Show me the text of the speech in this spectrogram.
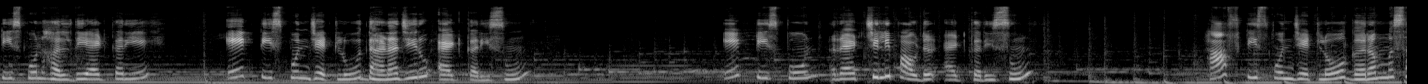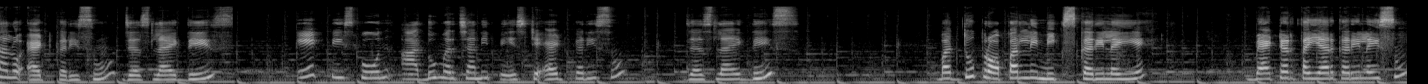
ટીસ્પૂન હલ્દી એડ કરીએ. એક ટીસ્પૂન જેટલું ધાણા જીરું એડ કરીશું. એક teaspoon red chilli powder add કરીશું. હાફ ટીસ્પૂન જેટલો ગરમ મસાલો એડ કરીશું જસ્ટ લાઈક ધીસ એક ટીસ્પૂન આદુ મરચાંની પેસ્ટ એડ કરીશું જસ્ટ લાઈક ધીસ બધું પ્રોપરલી મિક્સ કરી લઈએ. બેટર તૈયાર કરી લઈશું.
